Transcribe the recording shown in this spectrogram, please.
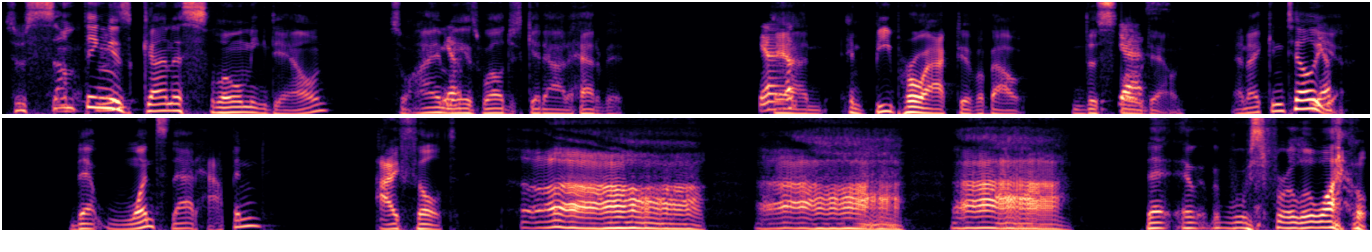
So something Mhm. is gonna slow me down. So I may as well just get out ahead of it Yeah. and and be proactive about the Yes. slowdown. And I can tell Yep. you that once that happened, I felt ah ah ah that it was for a little while.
